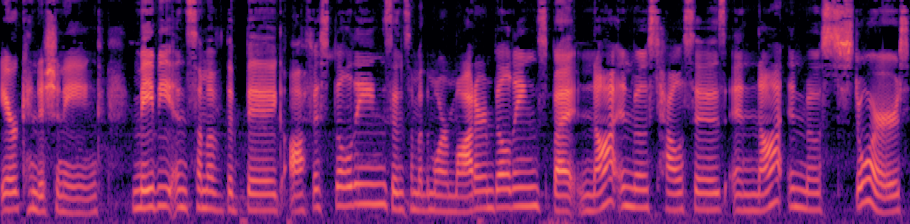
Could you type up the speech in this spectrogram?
air conditioning, maybe in some of the big office buildings and some of the more modern buildings, but not in most houses and not in most stores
